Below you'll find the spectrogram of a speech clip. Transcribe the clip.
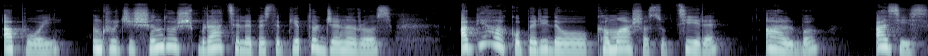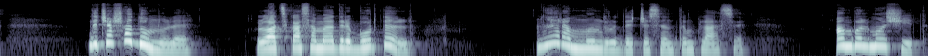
Apoi, încrucișându-și brațele peste pieptul generos, abia acoperit de o cămașă subțire, albă, a zis Deci așa, domnule, luați casa mea de bordel. Nu eram mândru de ce se întâmplase. Am bălmășit.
